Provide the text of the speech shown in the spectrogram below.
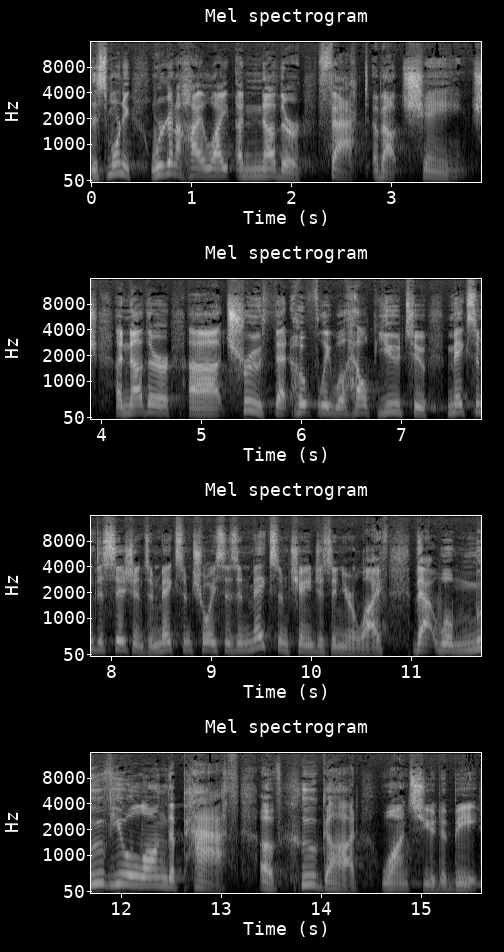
This morning, we're going to highlight another fact about change, another uh, truth that hopefully will help you to make some decisions and make some choices and make some changes in your life that will move you along the path of who God wants you to be.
